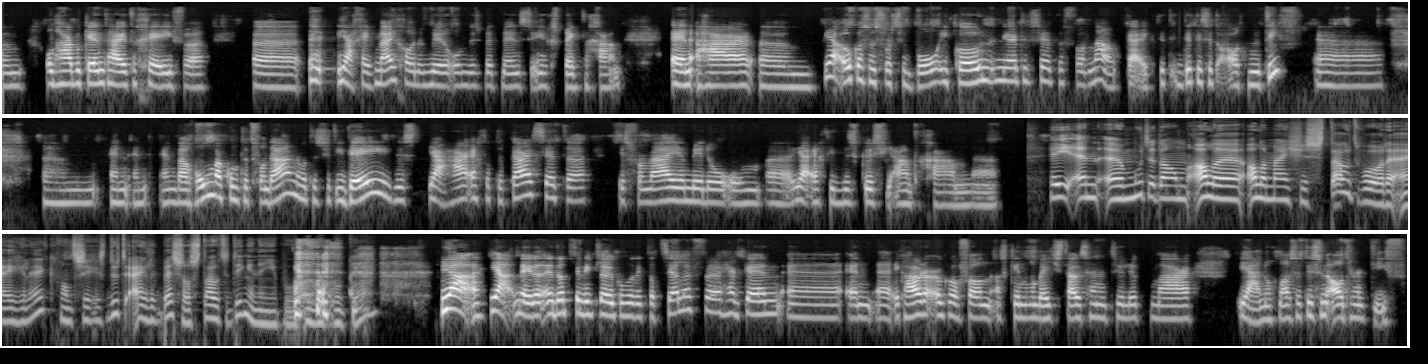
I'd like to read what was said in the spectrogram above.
Um, om haar bekendheid te geven. Uh, ja, geeft mij gewoon een middel om dus met mensen in gesprek te gaan. En haar ehm, ja, ook als een soort symbool-icoon neer te zetten van, nou kijk, dit, dit is het alternatief. Uh, en, en, en waarom? Waar komt het vandaan? Wat is het idee? Dus ja, haar echt op de kaart zetten is voor mij een middel om uh, ja, echt die discussie aan te gaan. Uh. hey, en moeten dan alle, alle meisjes stout worden eigenlijk? Want ze doet eigenlijk best wel stoute dingen in je boek. In je boek hè? Ja, ja nee, dat, dat vind ik leuk omdat ik dat zelf herken. En ik hou daar ook wel van als kinderen een beetje stout zijn natuurlijk. Maar ja, nogmaals, het is een alternatief.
